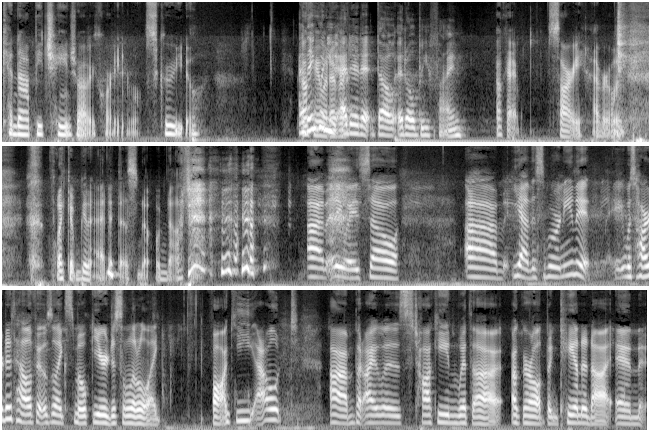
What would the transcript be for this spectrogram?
Cannot be changed while recording. Well, screw you. I think Okay, when you edit it, though, it'll be fine. Okay. Sorry, everyone. like I'm gonna edit this. No, I'm not. um anyway, so um yeah, this morning it it was hard to tell if it was like smoky or just a little like foggy out. Um, but I was talking with a, a girl up in Canada and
